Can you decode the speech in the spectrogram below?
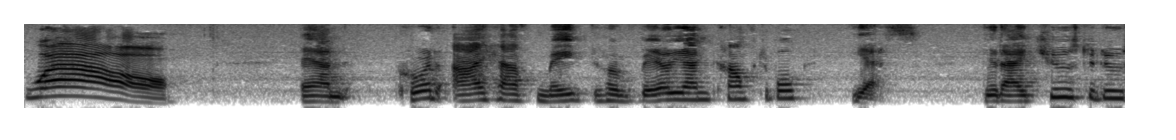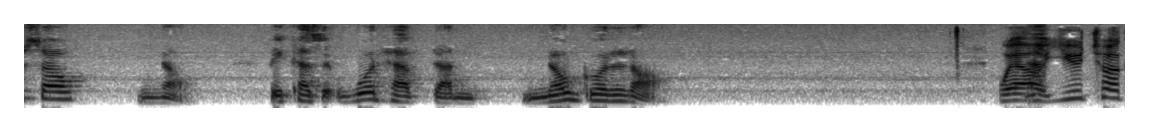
Wow. And could I have made her very uncomfortable? Yes. Did I choose to do so? No. Because it would have done no good at all. Well, you took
